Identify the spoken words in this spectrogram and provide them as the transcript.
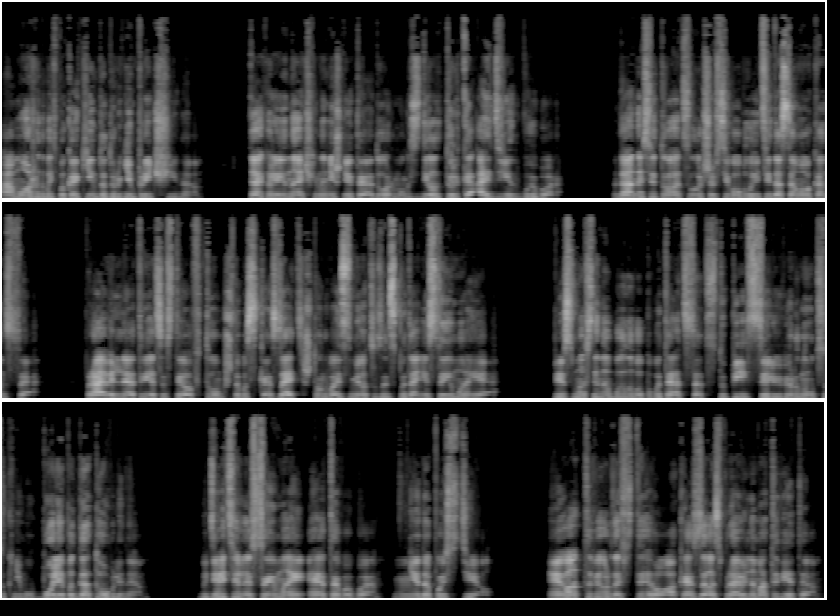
а может быть, по каким-то другим причинам. Так или иначе, нынешний Теодор мог сделать только один выбор — в данной ситуации лучше всего было идти до самого конца. Правильный ответ состоял в том, чтобы сказать, что он возьмется за испытание Сеймея. Бессмысленно было бы попытаться отступить с целью вернуться к нему более подготовленным. Бдительный Сеймей этого бы не допустил. И вот твердость Тео оказалась правильным ответом,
